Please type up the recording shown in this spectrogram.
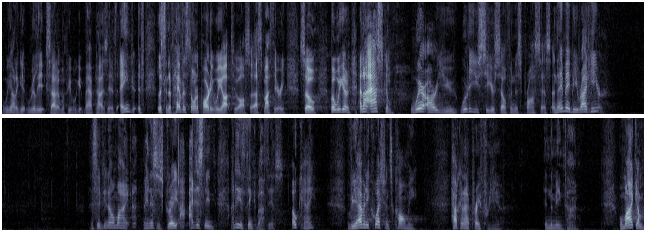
we ought to get really excited when people get baptized. And If angel, if listen, if heaven's throwing a party, we ought to also. That's my theory. So, but we go, and I ask them, where are you? Where do you see yourself in this process? And they may be right here. They said, you know, my man, this is great. I, I just need, I need to think about this. Okay. If you have any questions, call me. How can I pray for you in the meantime? Well, Mike, I'm,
